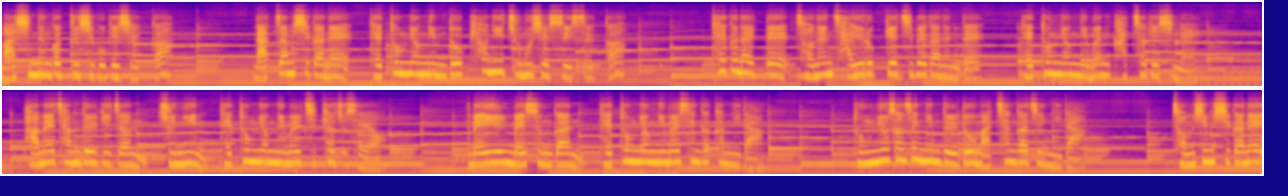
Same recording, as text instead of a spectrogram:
맛있는 것 드시고 계실까? 낮잠 시간에 대통령님도 편히 주무실 수 있을까? 퇴근할 때 저는 자유롭게 집에 가는데 대통령님은 갇혀 계시네. 밤에 잠들기 전 주님, 대통령님을 지켜주세요. 매일 매 순간 대통령님을 생각합니다. 동료 선생님들도 마찬가지입니다. 점심시간에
